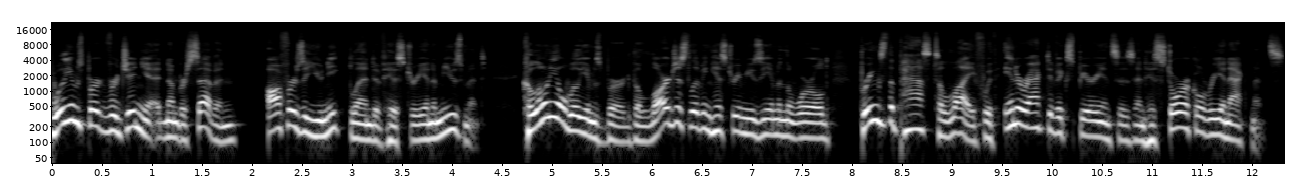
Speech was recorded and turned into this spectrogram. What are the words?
Williamsburg, Virginia at number 7 offers a unique blend of history and amusement. Colonial Williamsburg, the largest living history museum in the world, brings the past to life with interactive experiences and historical reenactments.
